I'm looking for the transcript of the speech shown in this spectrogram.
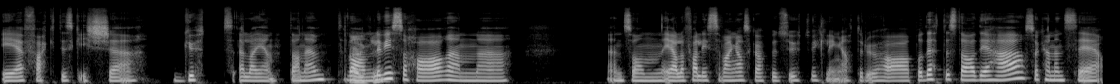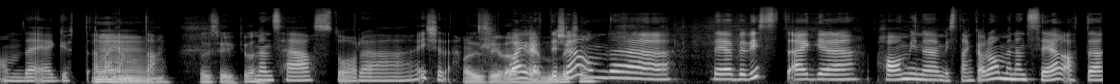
er faktisk ikke gutt eller jente nevnt. Vanligvis så har en eh, en sånn, i alle fall i svangerskapets utvikling, at du har på dette stadiet her, så kan en se om det er gutt eller jente. Mm. Men de sier ikke det. Mens her står det ikke det. Det de? Det Og jeg vet hen, ikke liksom? om det, det er bevisst. Jeg eh, har mine mistanker da, men en ser at eh,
